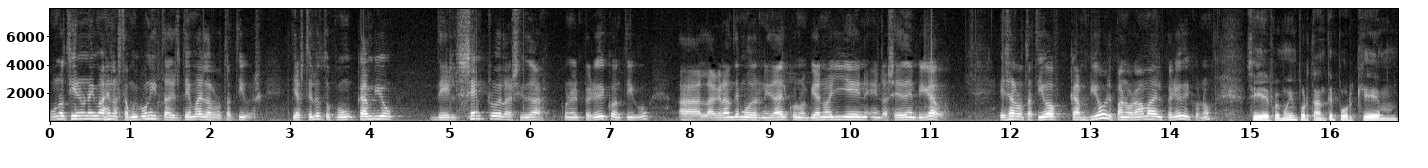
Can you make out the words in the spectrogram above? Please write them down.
uno tiene una imagen hasta muy bonita del tema de las rotativas y a usted le tocó un cambio del centro de la ciudad con el periódico antiguo a la grande modernidad del colombiano allí en, en la sede de Envigado. Esa rotativa cambió el panorama del periódico, ¿no? Sí, fue muy importante porque mm,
